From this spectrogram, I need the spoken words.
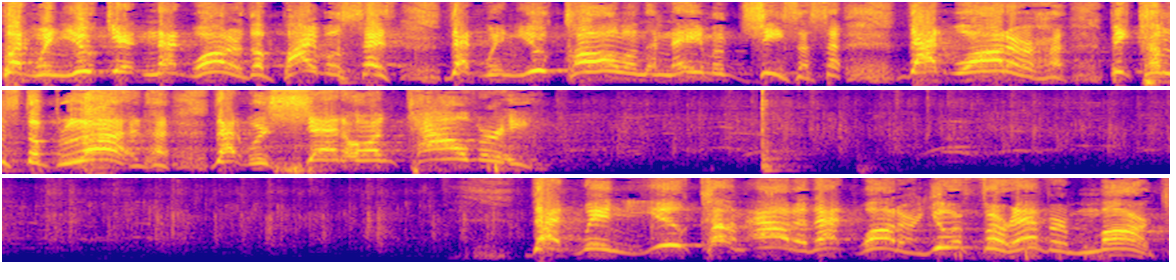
But when you get in that water, the Bible says that when you call on the name of Jesus, that water becomes the blood that was shed on Calvary. That when you come out of that water, you're forever marked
